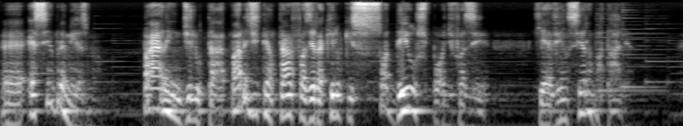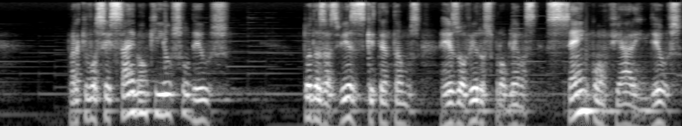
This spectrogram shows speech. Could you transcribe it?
é, é sempre a mesma Parem de lutar, parem de tentar fazer aquilo que só Deus pode fazer, que é vencer a batalha. Para que vocês saibam que eu sou Deus. Todas as vezes que tentamos resolver os problemas sem confiar em Deus,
